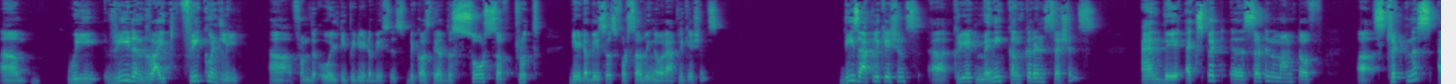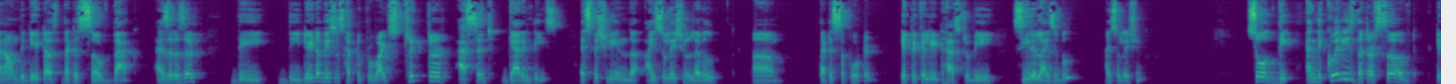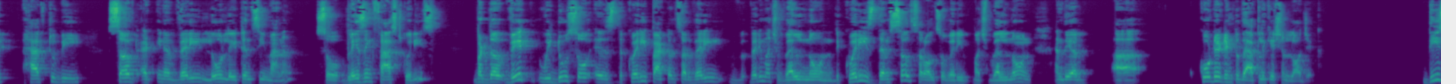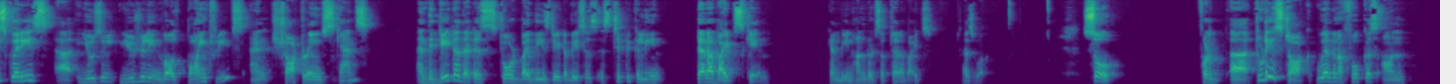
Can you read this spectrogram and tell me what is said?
Um, we read and write frequently uh, from the OLTP databases because they are the source of truth databases for serving our applications. These applications uh, create many concurrent sessions and they expect a certain amount of uh, strictness around the data that is served back. As a result, the, the databases have to provide stricter ACID guarantees, especially in the isolation level um, that is supported. Typically, it has to be serializable isolation. So the and the queries that are served have to be served at in a very low latency manner. So blazing fast queries. But the way we do so is the query patterns are very, very much well known. The queries themselves are also very much well known and they are uh, coded into the application logic. These queries uh, usually, usually involve point reads and short range scans. And the data that is stored by these databases is typically in terabyte scale, can be in hundreds of terabytes as well. So for uh, today's talk, we're going to focus on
